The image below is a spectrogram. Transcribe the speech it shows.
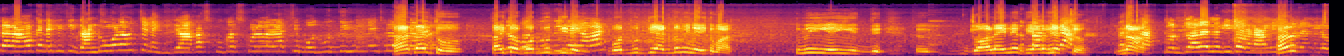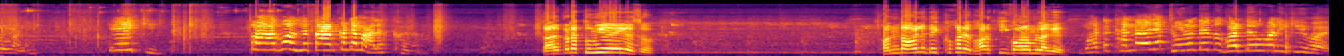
কেন আমাকে দেখে কি গান্ডু মনে হচ্ছে নাকি? যে আকাশ কুকাশ করে বেড়াচ্ছি বোধ বুদ্ধিহীন মেয়ে ছেলে হ্যাঁ তাই তো তাই তো যে বোধ বুদ্ধি নেই আমার? বোধ বুদ্ধি একদমই নেই তোমার। তুমি এই জল এনে না। তোর জল এনে দিতে হবে না আমি হ্যাঁ? জল এনে দেবো এ কি? পাগল না তার কাটা তার কাটা তুমি হয়ে গেছো। সন্ধ্যা হলে দেখো ঘর কি গরম লাগে। ঘরটা ঠান্ডা হয়ে যাচ্ছে ওখান তো ঘর দেবো মানে কি হয়।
